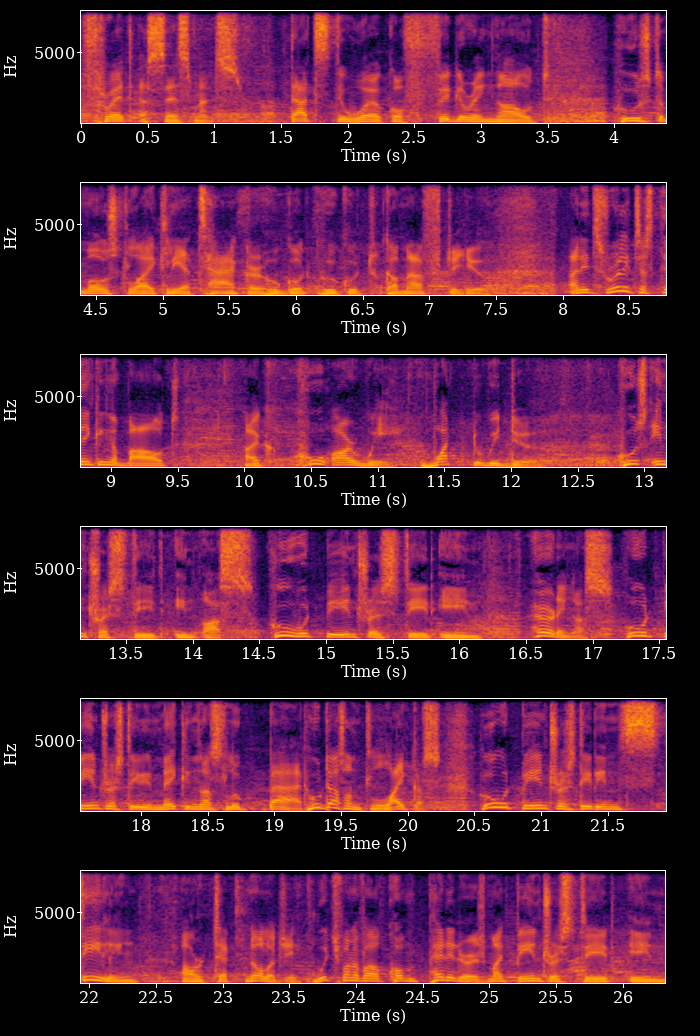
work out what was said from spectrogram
threat assessments. That's the work of figuring out who's the most likely attacker who, got, who could come after you. And it's really just thinking about like who are we? What do we do? Who's interested in us? Who would be interested in hurting us? Who would be interested in making us look bad? Who doesn't like us? Who would be interested in stealing our technology? Which one of our competitors might be interested in,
